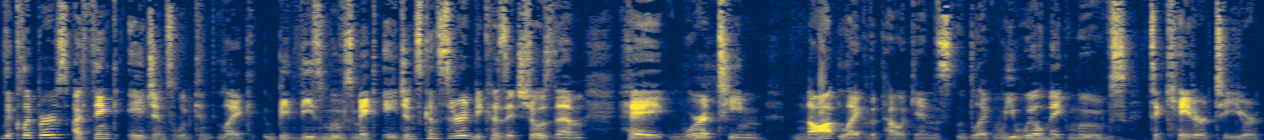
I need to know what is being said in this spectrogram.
the Clippers, I think agents would con- like be these moves make agents consider it because it shows them, hey, we're a team not like the Pelicans. Like we will make moves to cater to your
